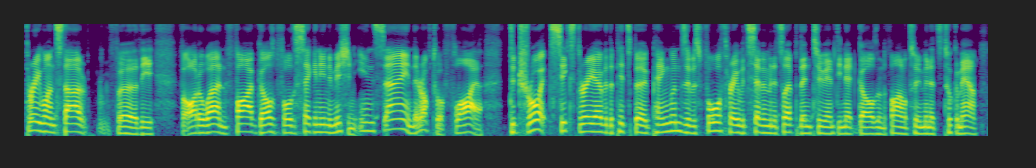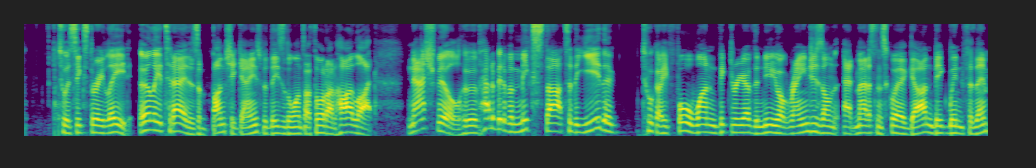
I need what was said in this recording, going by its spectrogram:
3 1 start for, the, for Ottawa and five goals before the second intermission. Insane. They're off to a flyer. Detroit 6 3 over the Pittsburgh Penguins. It was 4 3 with seven minutes left, but then two empty net goals in the final two minutes took them out to a 6 3 lead. Earlier today, there's a bunch of games, but these are the ones I thought I'd highlight. Nashville, who have had a bit of a mixed start to the year, they took a 4 1 victory over the New York Rangers on at Madison Square Garden. Big win for them.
